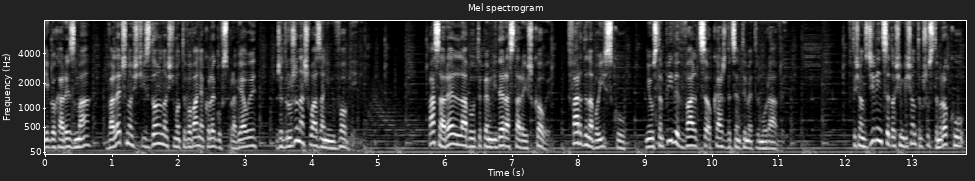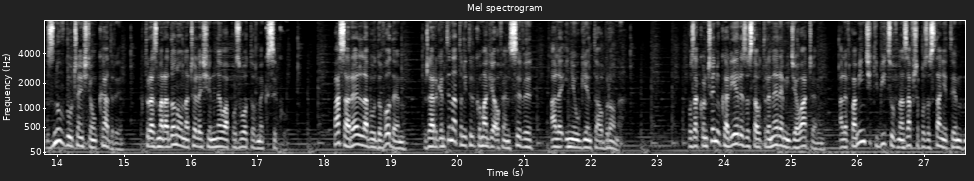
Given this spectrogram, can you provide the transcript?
Jego charyzma, waleczność i zdolność motywowania kolegów sprawiały, że drużyna szła za nim w ogień. Passarella był typem lidera starej szkoły, twardy na boisku, nieustępliwy w walce o każdy centymetr murawy. W 1986 roku znów był częścią kadry, która z Maradoną na czele sięgnęła po złoto w Meksyku. Passarella był dowodem, że Argentyna to nie tylko magia ofensywy, ale i nieugięta obrona. Po zakończeniu kariery został trenerem i działaczem, ale w pamięci kibiców na zawsze pozostanie tym,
